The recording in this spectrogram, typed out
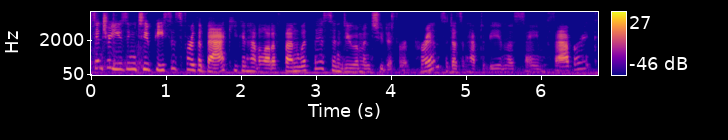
Since you're using two pieces for the back, you can have a lot of fun with this and do them in two different prints. It doesn't have to be in the same fabric.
